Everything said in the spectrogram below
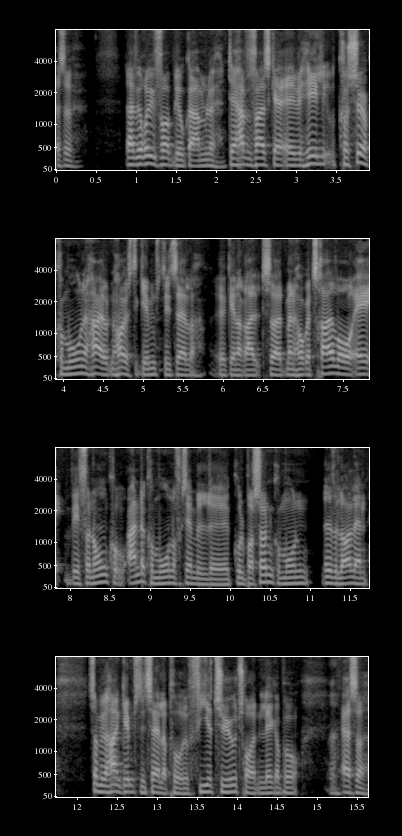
altså, der har vi ry for at blive gamle. Det har vi faktisk, øh, hele Korsør Kommune har jo den højeste gennemsnitsalder øh, generelt, så at man hugger 30 år af, vil for nogle ko- andre kommuner, for eksempel øh, Guldborgsund Kommune nede ved Lolland, som jo har en gennemsnitsalder på 24, tror jeg, den ligger på. Ja. Altså,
